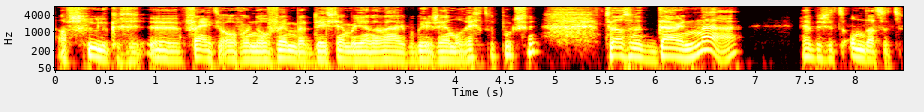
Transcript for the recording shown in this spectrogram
afschuwelijke uh, feiten over november, december, januari... proberen ze helemaal weg te poetsen. Terwijl ze het daarna hebben ze het, omdat het,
